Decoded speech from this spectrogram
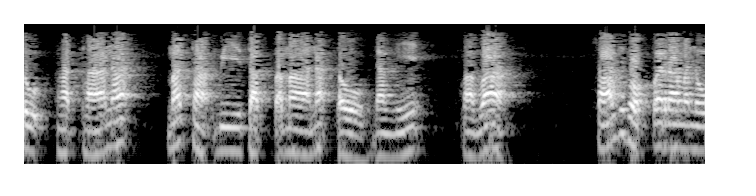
ตุหัตถานะมัทธวีสัปปมาณโต ดังนี้ ความว่าสามสิบหกปรามาณู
